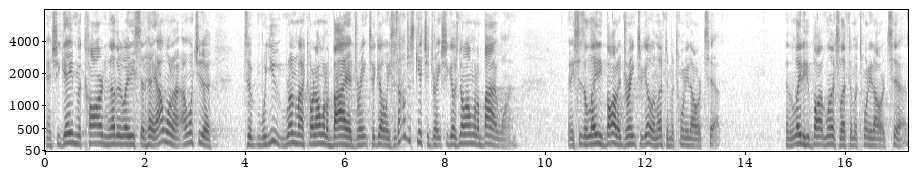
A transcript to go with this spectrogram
And she gave him the card, and another lady said, Hey, I, wanna, I want you to, to, will you run my card? I want to buy a drink to go. And he says, I'll just get you a drink. She goes, No, I want to buy one. And he says, The lady bought a drink to go and left him a $20 tip. And the lady who bought lunch left him a $20 tip.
